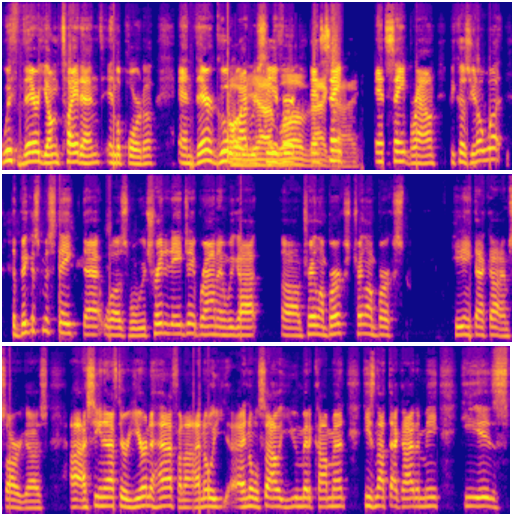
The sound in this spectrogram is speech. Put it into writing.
with their young tight end in LaPorta and their good oh, wide yeah, receiver and Saint guy. and St. Brown. Because you know what, the biggest mistake that was when we traded AJ Brown and we got um, Treylon Burks. Treylon Burks, he ain't that guy. I'm sorry, guys. I, I seen after a year and a half, and I, I know, I know, Sally, you made a comment. He's not that guy to me. He is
